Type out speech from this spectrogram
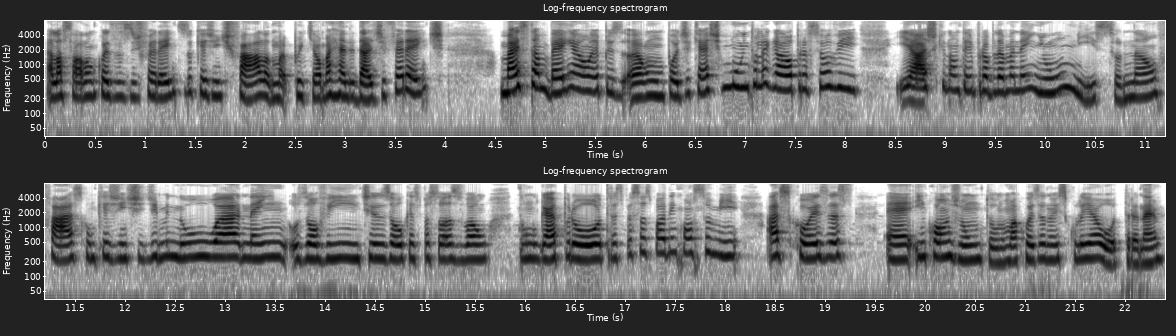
elas falam coisas diferentes do que a gente fala, porque é uma realidade diferente. Mas também é um, é um podcast muito legal para se ouvir. E acho que não tem problema nenhum nisso. Não faz com que a gente diminua nem os ouvintes ou que as pessoas vão de um lugar para o outro. As pessoas podem consumir as coisas é, em conjunto. Uma coisa não exclui a outra, né?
